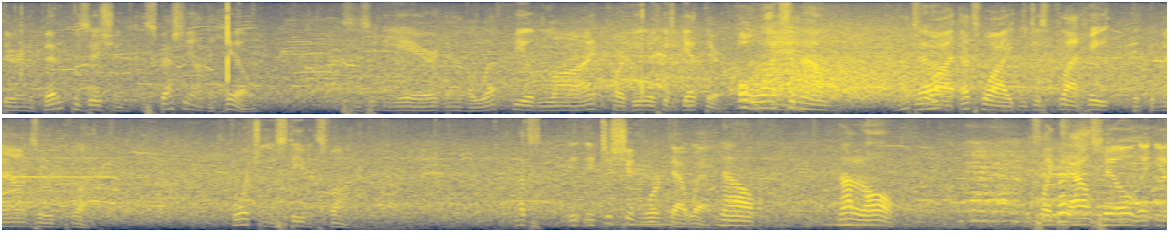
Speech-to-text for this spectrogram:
they're in a better position, especially on the hill. This is in the air down the left field line. Cardullo's going to get there. Oh, oh watch the mound. That's Yeah. why. That's why you just flat hate that the mounds are in play. Fortunately, Stephen's fine. That's. It, it just shouldn't work that way. No, not at all. It's like But- Tal's Hill. You know,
